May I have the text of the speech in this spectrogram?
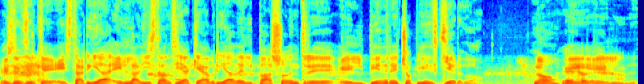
es decir, que estaría en la distancia que habría del paso entre el pie derecho y pie izquierdo, ¿no? El-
